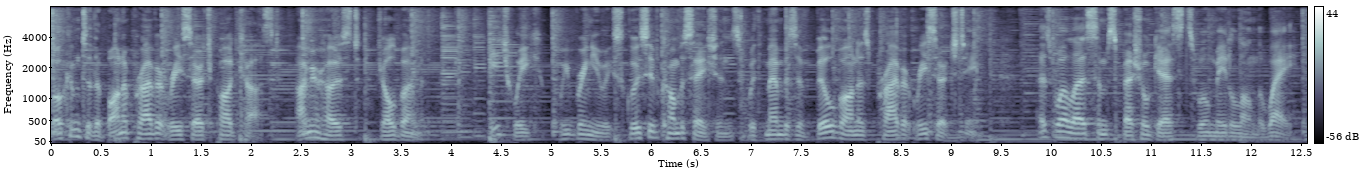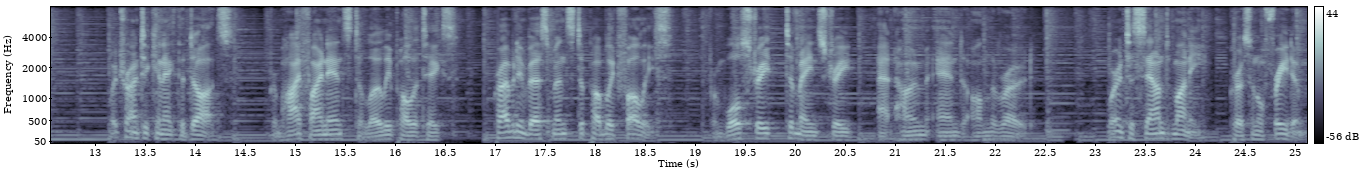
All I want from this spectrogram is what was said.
Welcome to the Bonner Private Research Podcast. I'm your host, Joel Bowman. Each week, we bring you exclusive conversations with members of Bill Bonner's private research team, as well as some special guests we'll meet along the way. We're trying to connect the dots from high finance to lowly politics, private investments to public follies, from Wall Street to Main Street, at home and on the road. We're into sound money, personal freedom,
